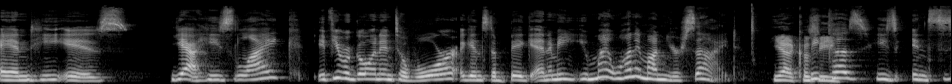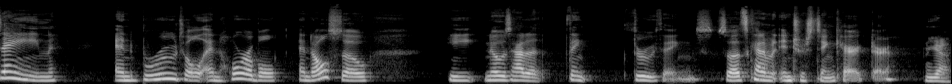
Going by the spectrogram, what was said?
And he is, yeah, he's like if you were going into war against a big enemy, you might want him on your side yeah, because he, because he's insane and brutal and horrible and also he knows how to think through things so that's kind of an interesting character yeah,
